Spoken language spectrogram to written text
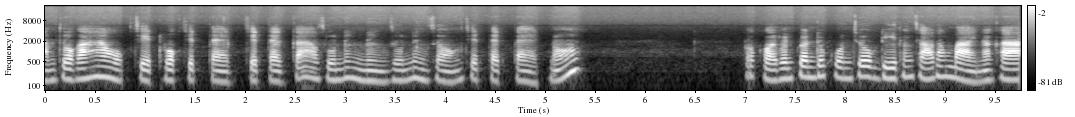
ามตัวก็ห้าหกเจ็ดหกเจ็ดแปดเจ็ดแปดเก้าศูนย์หนึ่งหนึ่งศูนย์หนึ่งสองเจ็ดแปดแปดเนาะก็ขอให้เพื่อนๆทุกคนโชคดีทั้งเช้าทั้งบ่ายนะคะ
